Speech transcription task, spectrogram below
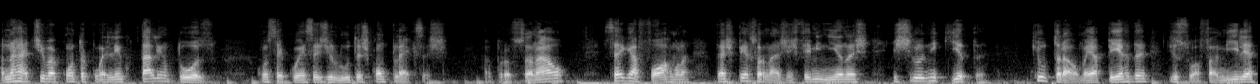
a narrativa conta com um elenco talentoso, com sequências de lutas complexas. A Profissional segue a fórmula das personagens femininas estilo Nikita, que o trauma e a perda de sua família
